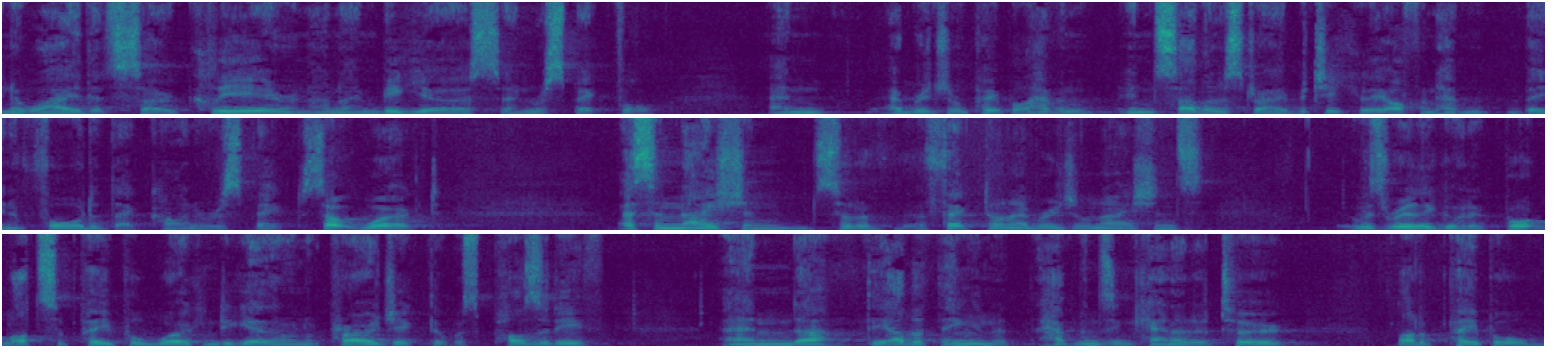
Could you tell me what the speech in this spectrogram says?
in a way that's so clear and unambiguous and respectful. And Aboriginal people haven't, in southern Australia particularly, often haven't been afforded that kind of respect. So it worked as a nation sort of effect on Aboriginal nations, it was really good. It brought lots of people working together on a project that was positive. And uh, the other thing, and it happens in Canada too, a lot of people,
